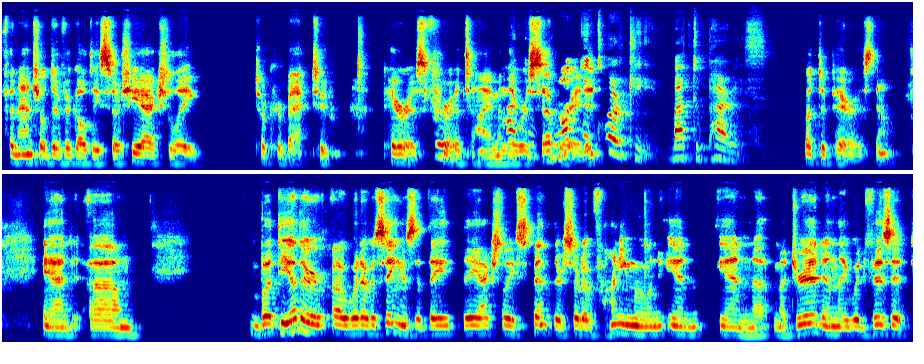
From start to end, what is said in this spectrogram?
financial difficulties. So she actually took her back to Paris for a time, and they were separated. Not to Turkey, but to Paris. But to Paris, no. And um, but the other, uh, what I was saying is that they they actually spent their sort of honeymoon in in uh, Madrid, and they would visit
